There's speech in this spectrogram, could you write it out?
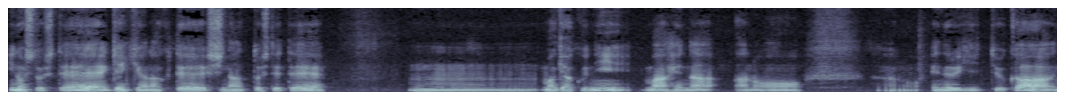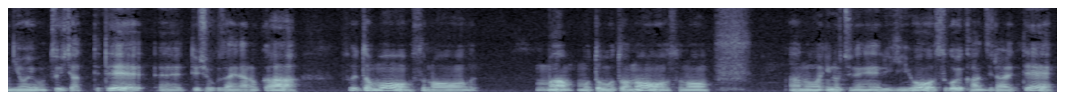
命として元気がなくてしなっとしててうんまあ逆にまあ変なあのあのエネルギーっていうか匂いもついちゃってて、えー、っていう食材なのかそれともそのまあもともとのそのあの命のエネルギーをすごい感じられて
